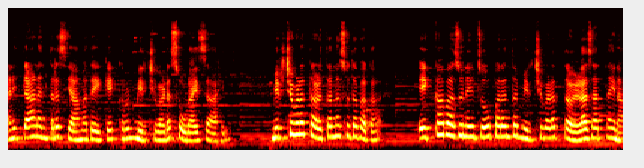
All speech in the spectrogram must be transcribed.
आणि त्यानंतरच यामध्ये एक एक करून मिरची वडा सोडायचा आहे. मिरची वडा तळताना सुद्धा बघा एका बाजूने जोपर्यंत मिरचीवडा तळला जात नाही ना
